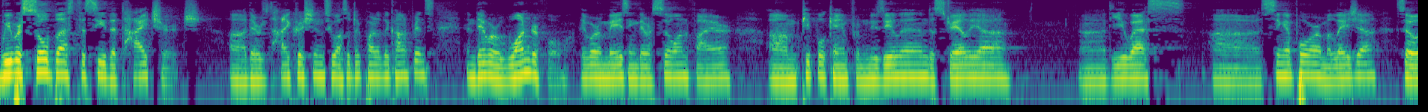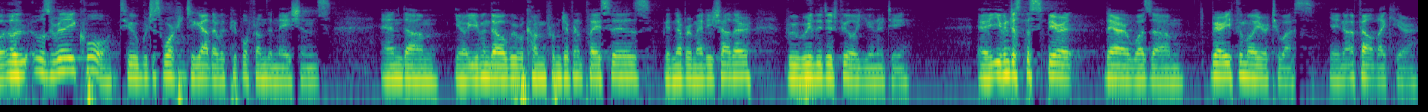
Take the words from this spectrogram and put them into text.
we were so blessed to see the Thai church. Uh, there was Thai Christians who also took part of the conference, and they were wonderful. They were amazing. They were so on fire. Um, people came from New Zealand, Australia, uh, the U.S., uh, Singapore, Malaysia. So it was, it was, really cool to just working together with people from the nations. And um, you know, even though we were coming from different places, we had never met each other, we really did feel a unity. Uh, even just the spirit there was um, very familiar to us. You know, it felt like here,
